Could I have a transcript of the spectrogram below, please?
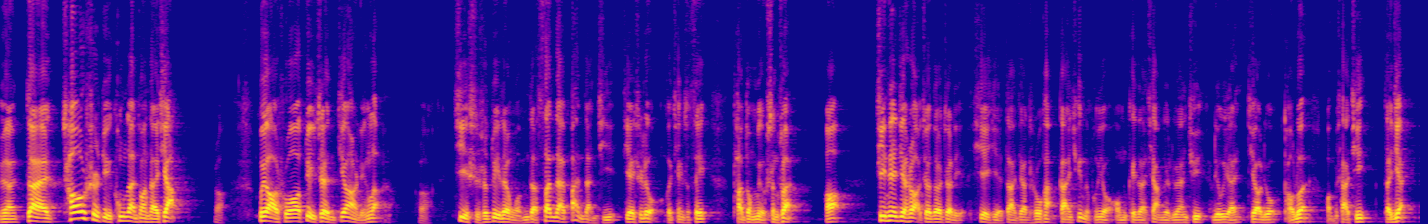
呃，在超视距空战状态下，是吧？不要说对阵歼二零了，是吧？即使是对阵我们的三代半战机歼十六和歼十 C，它都没有胜算。好，今天介绍就到这里，谢谢大家的收看。感兴趣的朋友，我们可以在下面的留言区留言交流讨论。我们下期再见。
